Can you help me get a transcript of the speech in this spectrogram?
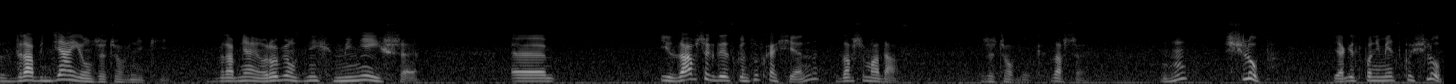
zdrabniają rzeczowniki. Zdrabniają, robią z nich mniejsze. I zawsze, gdy jest końcówka sien, zawsze ma das. Rzeczownik. Zawsze. Mhm. Ślub. Jak jest po niemiecku ślub?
